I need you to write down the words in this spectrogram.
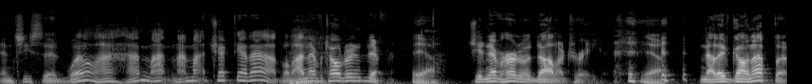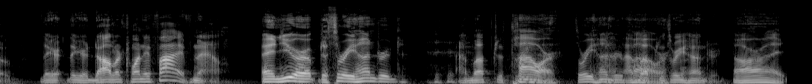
and she said, "Well, I, I might I might check that out." Well, I never told her any different. Yeah, She had never heard of a Dollar Tree. yeah. Now they've gone up though. They're they're dollar twenty five now. And you're up to 300 I'm up to three, power. 300 I'm power. up to three hundred. All right.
